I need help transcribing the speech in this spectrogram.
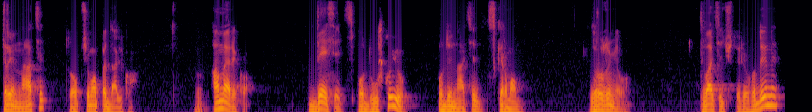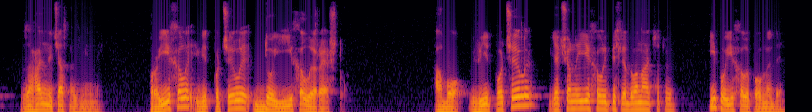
13 топчемо педальку. Америко 10 з подушкою, 11 з кермом. Зрозуміло. 24 години загальний час незмінний. Проїхали, відпочили, доїхали решту. Або відпочили, якщо не їхали після 12 і поїхали повний день.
